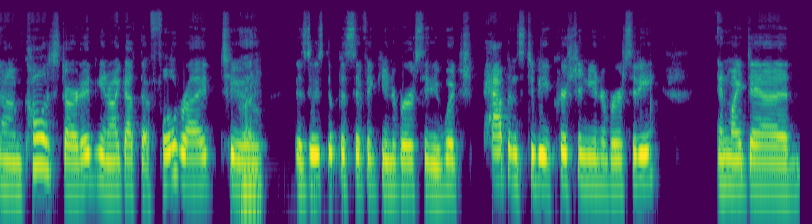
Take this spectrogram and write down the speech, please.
um, college started. You know, I got that full ride to Right. Azusa Pacific University, which happens to be a Christian university. And my dad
